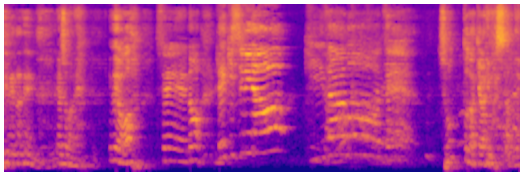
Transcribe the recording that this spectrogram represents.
けれられないんですいきましょうかねいくよせーの歴史に名を刻もうぜちょっとだけありましたね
